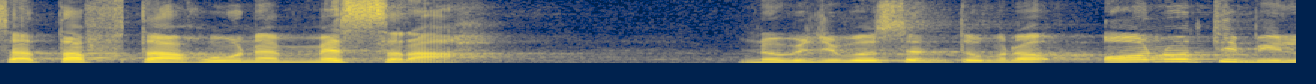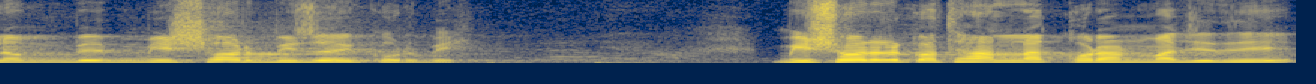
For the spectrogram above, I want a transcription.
সাতাফতাহুনা মেসরা নবীজি বলছেন, তোমরা অনতি বিলম্বে মিশর বিজয় করবে। মিশরের কথা আল্লাহ কোরআন মাজিদে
